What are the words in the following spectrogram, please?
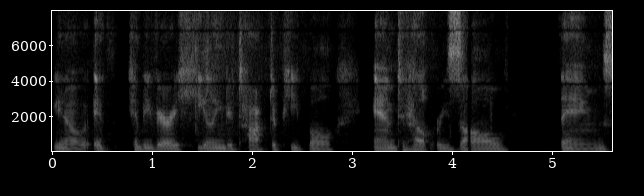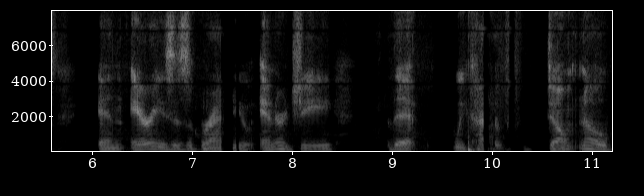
you know, it can be very healing to talk to people and to help resolve things. And Aries is a mm-hmm. brand new energy that we kind of don't know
